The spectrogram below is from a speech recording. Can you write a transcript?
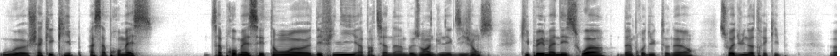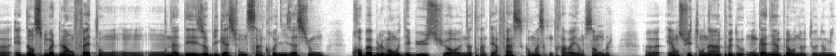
où euh, chaque équipe a sa promesse, sa promesse étant euh, définie à partir d'un besoin, d'une exigence, qui peut émaner soit d'un product owner, soit d'une autre équipe. Et dans ce mode-là, en fait, on, a des obligations de synchronisation probablement au début sur notre interface, comment est-ce qu'on travaille ensemble, et ensuite on, a un peu on gagne un peu en autonomie.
